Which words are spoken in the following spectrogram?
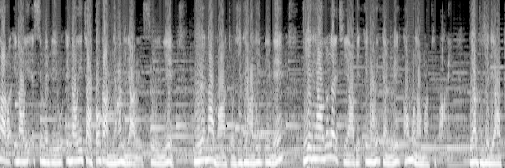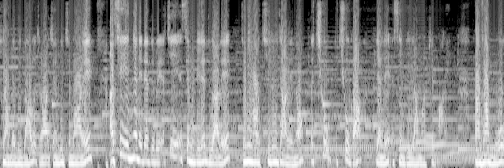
ကတော့အိမ်တော်ရေးအဆင်မပြေဘူးအိမ်တော်ရေးကြောင့်တောကများနေရတယ်ဆိုရင်ဒီရဲ့နောက်မှာကျွန်တော်ရေတရားလေးပြီးမယ်။ဒီရေတရားလွတ်လိုက်ခြင်းအပြင်အိမ်တော်ရေးကံတွေကောင်းမွန်လာမှာဖြစ်ပါတယ်။ ဒါကြောင့်ဒီရေတရားဖြစ်အောင်လုပ်ပြီးပါလို့ကျွန်တော်အကြံပြုချင်ပါတယ်။အခြေညက်နေတဲ့သူတွေအခြေအဆင်မပြေတဲ့သူကလည်းရေတရားချီလို့ကြတယ်နော်။တချို့တချို့ကပြန်လဲအဆင်ပြေလာမှာဖြစ်ပါတယ်။ဒါကြောင့်မို့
